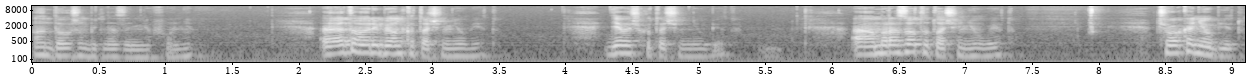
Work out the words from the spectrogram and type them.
Он должен быть на заднем фоне. Этого ребенка точно не убьют. Девочку точно не убьют. А Мразоту точно не убьют. Чувака не убьют.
